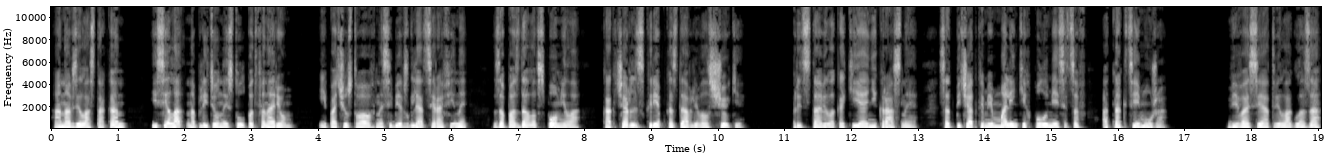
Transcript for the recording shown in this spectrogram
Она взяла стакан и села на плетеный стул под фонарем, и, почувствовав на себе взгляд Серафины, запоздала вспомнила, как Чарльз крепко сдавливал щеки. Представила, какие они красные, с отпечатками маленьких полумесяцев от ногтей мужа. Вивасия отвела глаза,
